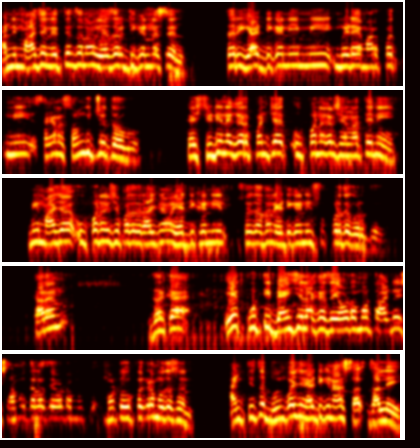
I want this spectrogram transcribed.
आणि माझ्या नेत्यांचं नाव या जर ठिकाणी नसेल तर या ठिकाणी मी मीडिया मार्फत मी सगळ्यांना सांगू इच्छितो. की पंचायत उपनगर नात्याने मी माझ्या उपनगर पदाचा राजीनामा या ठिकाणी सुरेदादांना या ठिकाणी सुपूर्द करतोय. कारण जर का एक कोटी ब्याऐंशी लाखाचा एवढा मोठा अग्निशामक दलाचा एवढा मोठा उपक्रम होत असेल आणि तिचं भूमिपूजन या ठिकाणी आज झालंय.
